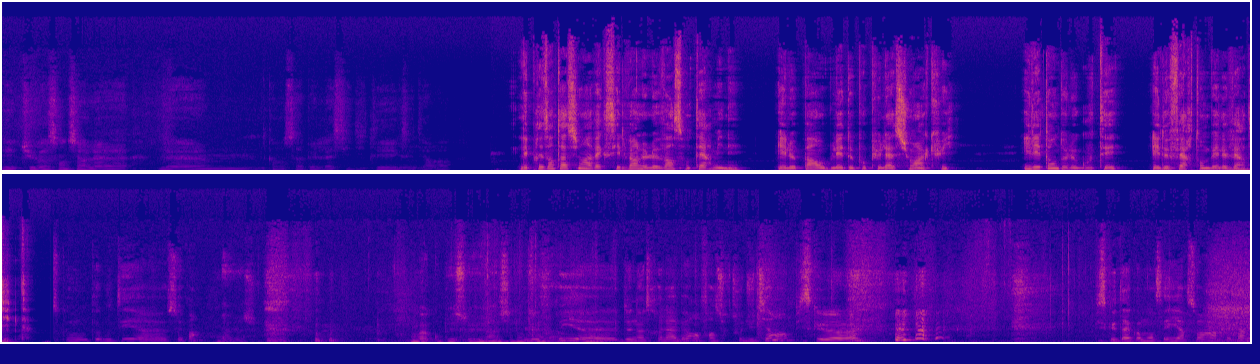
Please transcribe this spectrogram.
et tu vas sentir la, la- comment ça s'appelle, l'acidité, etc. Les présentations avec Sylvain le levain sont terminées, et le pain au blé de population a cuit. Il est temps de le goûter et de faire tomber le verdict. Est-ce qu'on peut goûter euh, ce pain? Bah, bien sûr. On va couper celui-là Le fruit euh, de notre labeur, enfin surtout du tien, hein, puisque euh, puisque tu as commencé hier soir à préparer,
